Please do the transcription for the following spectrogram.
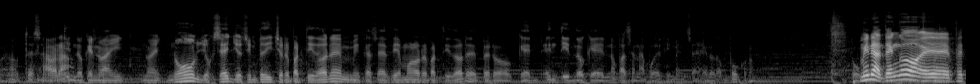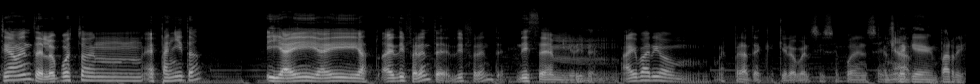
Bueno, usted sabrá. entiendo que no hay, no hay. No, yo sé, yo siempre he dicho repartidores, en mi casa decíamos los repartidores, pero que entiendo que no pasa nada por decir mensajero tampoco, ¿no? Tampoco- Mira, tengo, eh, efectivamente, lo he puesto en Españita y ahí hay, hay diferentes, diferentes. Dice, ¿Y qué dice? hay varios, espérate, que quiero ver si se puede El enseñar. Tekken Parry.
